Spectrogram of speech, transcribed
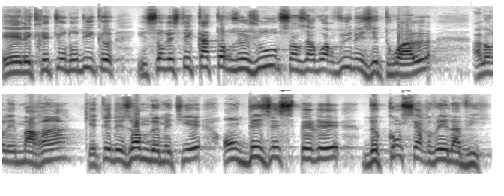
et l'Écriture nous dit qu'ils sont restés 14 jours sans avoir vu les étoiles. Alors les marins, qui étaient des hommes de métier, ont désespéré de conserver la vie.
